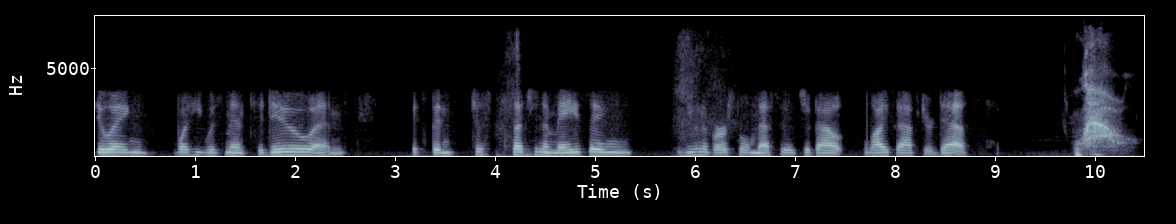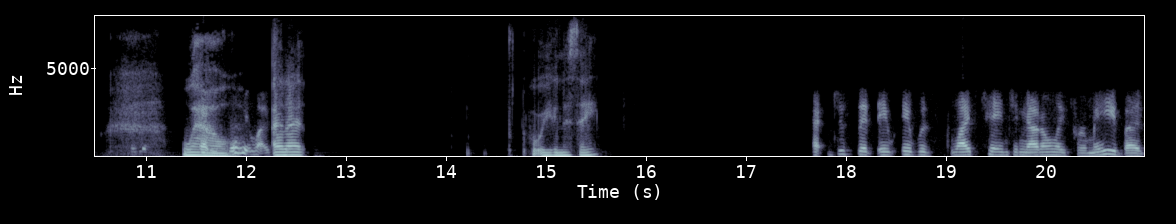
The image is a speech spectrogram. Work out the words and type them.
doing what he was meant to do. And it's been just such an amazing universal message about life after death. Wow. Wow. Really and I What were you going to say? Just that it, it was life changing not only for me but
